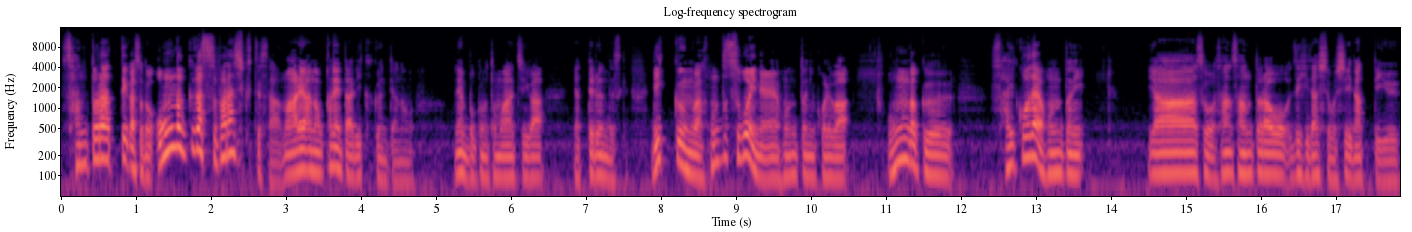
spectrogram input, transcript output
サントラっていうかその音楽が素晴らしくてさ、まああれあの、金田陸くんってあの、ね、僕の友達がやってるんですけど、りっくんはほんとすごいね、本当にこれは。音楽、最高だよ、本当に。いやー、そう、サン、サントラをぜひ出してほしいなっていう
